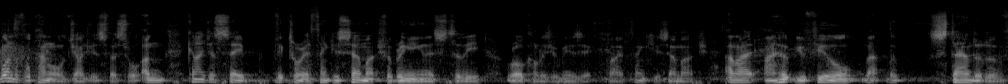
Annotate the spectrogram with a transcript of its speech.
Wonderful panel of judges, first of all. And can I just say, Victoria, thank you so much for bringing this to the Royal College of Music. Thank you so much. And I, I hope you feel that the standard of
